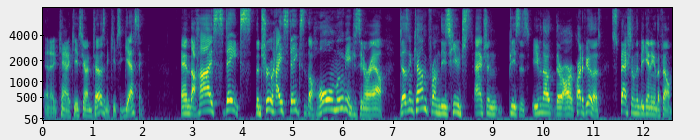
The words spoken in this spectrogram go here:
And it kind of keeps you on toes and it keeps you guessing. And the high stakes, the true high stakes of the whole movie in Casino Royale doesn't come from these huge action pieces, even though there are quite a few of those, especially in the beginning of the film.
